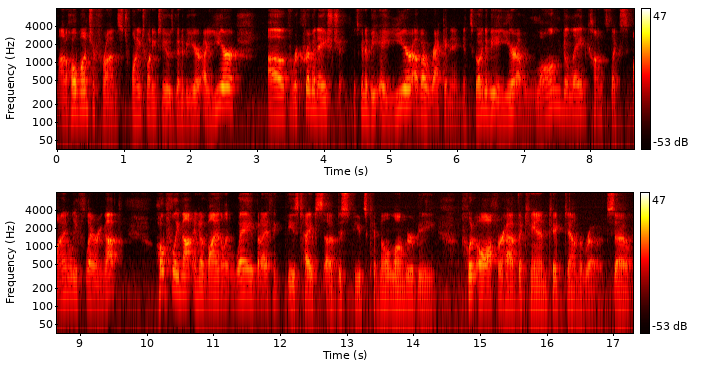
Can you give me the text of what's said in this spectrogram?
on a whole bunch of fronts, 2022 is going to be a year of recrimination. It's going to be a year of a reckoning. It's going to be a year of long delayed conflicts finally flaring up. Hopefully, not in a violent way, but I think these types of disputes can no longer be put off or have the can kicked down the road. So,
